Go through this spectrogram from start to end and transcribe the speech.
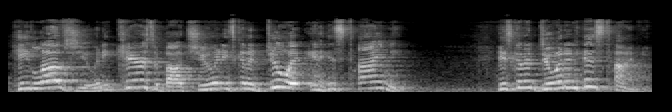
He loves you and He cares about you and He's going to do it in His timing. He's going to do it in His timing.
